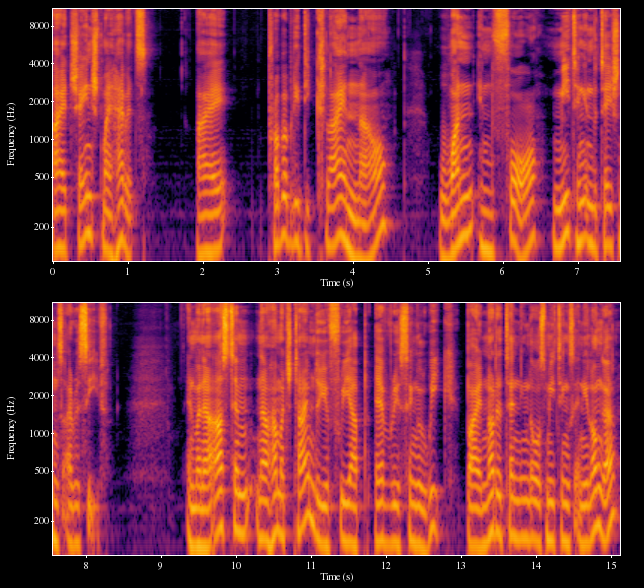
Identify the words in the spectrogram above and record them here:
I changed my habits. I probably decline now one in four meeting invitations I receive. And when I asked him, now how much time do you free up every single week by not attending those meetings any longer?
